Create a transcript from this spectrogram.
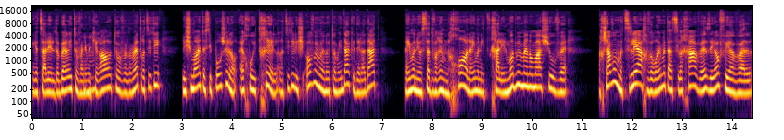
יצא לי לדבר איתו ואני mm-hmm. מכירה אותו, ובאמת רציתי לשמוע את הסיפור שלו, איך הוא התחיל, רציתי לשאוב ממנו את המידע כדי לדעת האם אני עושה דברים נכון, האם אני צריכה ללמוד ממנו משהו, ועכשיו הוא מצליח ורואים את ההצלחה ואיזה יופי, אבל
